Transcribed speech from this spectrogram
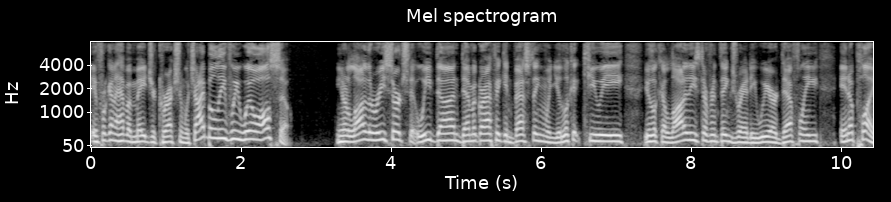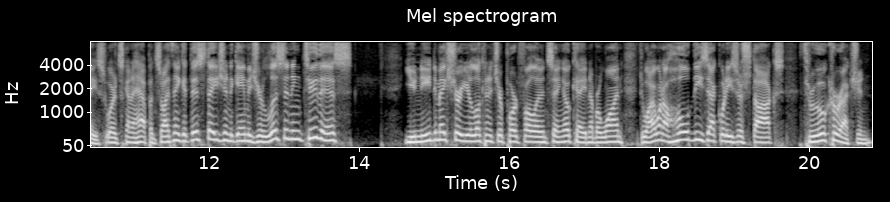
if we're going to have a major correction, which I believe we will also. You know, a lot of the research that we've done, demographic investing, when you look at QE, you look at a lot of these different things, Randy, we are definitely in a place where it's going to happen. So I think at this stage in the game, as you're listening to this, you need to make sure you're looking at your portfolio and saying, okay, number one, do I want to hold these equities or stocks through a correction?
